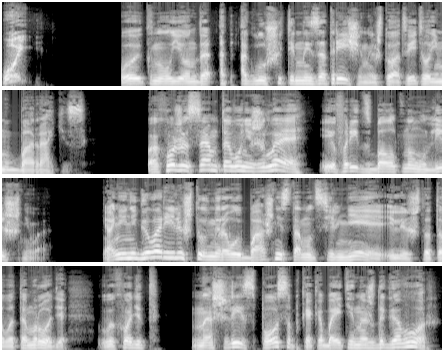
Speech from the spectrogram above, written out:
Ой!» Ойкнул Йонда от оглушительной затрещины, что ответил ему Баракис. Похоже, сам того не желая, Эфрит сболтнул лишнего. Они не говорили, что в мировой башне станут сильнее или что-то в этом роде. Выходит, нашли способ, как обойти наш договор.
